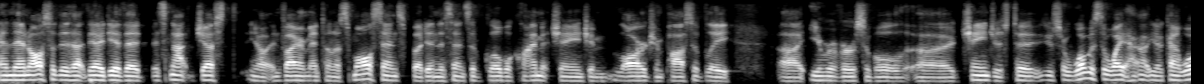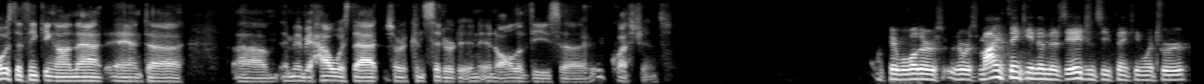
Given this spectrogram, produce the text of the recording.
and then also the, the idea that it's not just you know environmental in a small sense, but in the sense of global climate change and large and possibly uh, irreversible uh, changes to so what was the white you know, kind of what was the thinking on that? And uh, um, and maybe how was that sort of considered in, in all of these uh, questions? Okay well there's there was my thinking and there's the agency thinking which were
